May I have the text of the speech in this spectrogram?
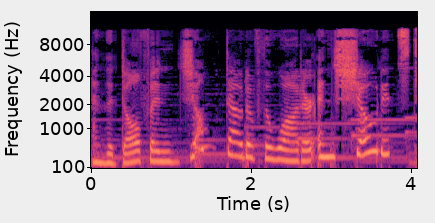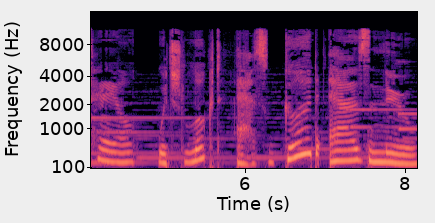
and the dolphin jumped out of the water and showed its tail, which looked as good as new.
